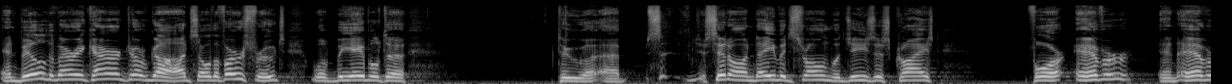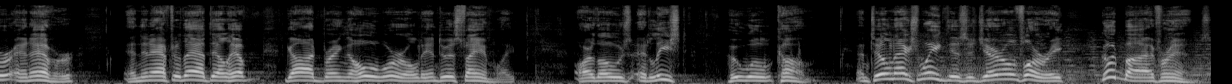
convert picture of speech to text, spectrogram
and build the very character of God so the first fruits will be able to, to uh, uh, sit on David's throne with Jesus Christ forever and ever and ever. And then after that, they'll help God bring the whole world into His family are those at least who will come. Until next week, this is Gerald Flurry. Goodbye, friends.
